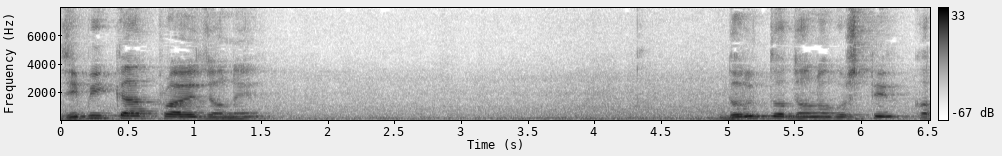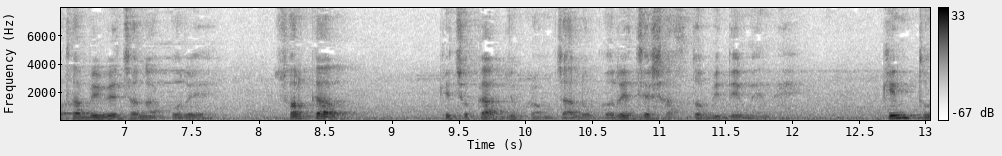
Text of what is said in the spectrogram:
জীবিকার প্রয়োজনে দরিদ্র জনগোষ্ঠীর কথা বিবেচনা করে সরকার কিছু কার্যক্রম চালু করেছে স্বাস্থ্যবিধি মেনে। কিন্তু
